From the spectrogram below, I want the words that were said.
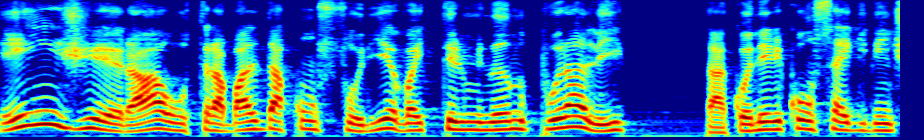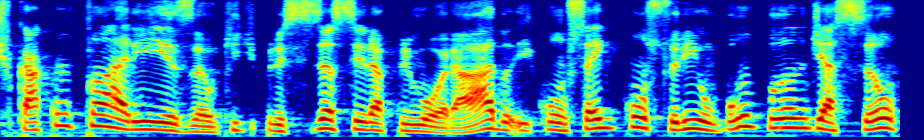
Em geral, o trabalho da consultoria vai terminando por ali. Tá? Quando ele consegue identificar com clareza o que, que precisa ser aprimorado e consegue construir um bom plano de ação,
